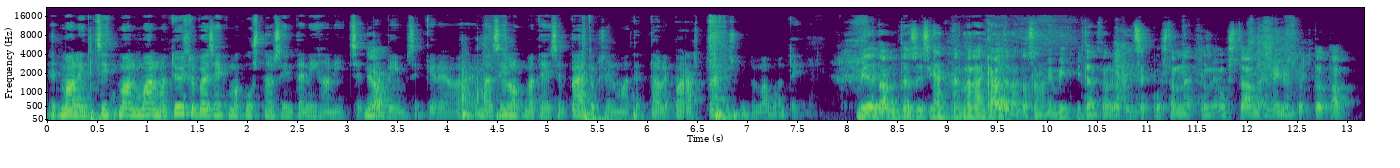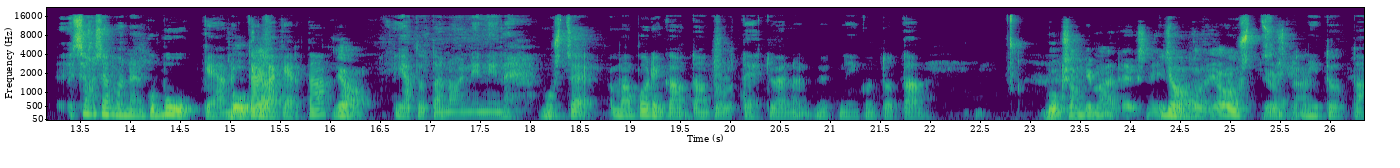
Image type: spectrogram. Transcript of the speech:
Et mä, olin, sit mä olin maailman tyytyväisen, kun mä kustansin tämän ihan itse tämän viimeisen kirjan. Mä, silloin kun mä tein sen päätöksen, mä että tämä oli paras päätös, mitä mä voin tehdä. Miten tämä miten siis ihan, jos mennään käytännön tasolla, niin miten tämä itse kustannettu, niin onko tämä mennyt jonkun tota... Se on semmoinen niin kuin buukkea nyt tällä kertaa. Joo. Ja tota noin, niin, niin musta se, mä oon podin kautta on tullut tehtyä nyt niin kuin tota, Books on demand, eikö niin? Joo, Joo just, just näin. Niin, tota,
